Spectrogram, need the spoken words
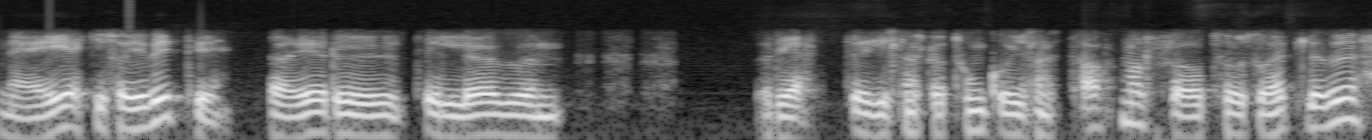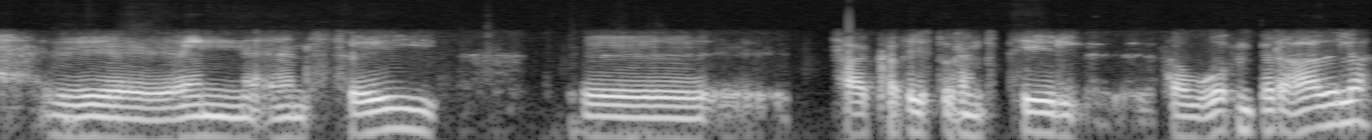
Nei, ekki svo ég viti. Það eru til lögum rétt íslenska tungu og íslensk tákmál frá 2011 eh, en, en þau uh, taka fyrst og fremst til þá ofnbæra aðila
